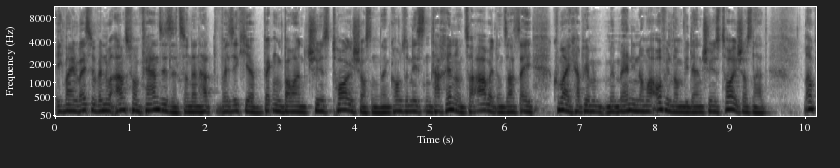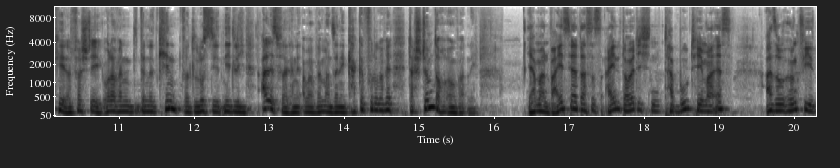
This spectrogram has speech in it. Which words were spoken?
Ich meine, weißt du, wenn du abends vorm Fernseher sitzt und dann hat, weiß ich hier, Beckenbauer ein schönes Tor geschossen, dann kommst du nächsten Tag hin und zur Arbeit und sagst, ey, guck mal, ich habe hier mit, mit dem Handy nochmal aufgenommen, wie der ein schönes Tor geschossen hat. Okay, das verstehe ich. Oder wenn, wenn das Kind wird lustig, niedlich, alles verkann aber wenn man seine Kacke fotografiert, da stimmt doch irgendwas nicht. Ja, man weiß ja, dass es eindeutig ein Tabuthema ist. Also irgendwie,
